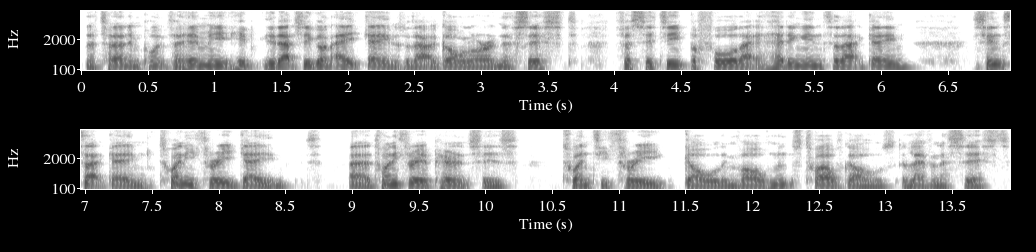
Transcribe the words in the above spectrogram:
the turning point for him. He, he'd, he'd, actually gone eight games without a goal or an assist for City before that, heading into that game. Since that game, 23 games, uh, 23 appearances, 23 goal involvements, 12 goals, 11 assists.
